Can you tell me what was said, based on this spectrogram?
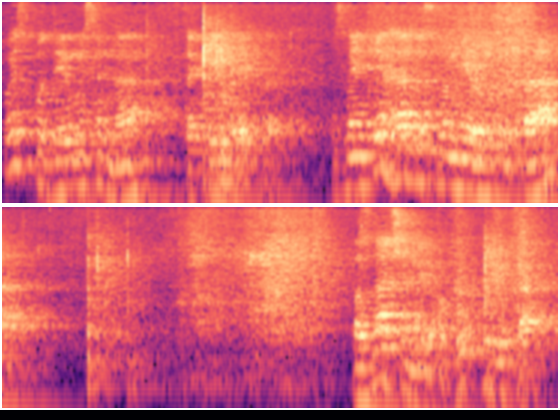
Ось подивимося на такий приклад. Знайти градусну міру кута, позначимо його буквою К.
